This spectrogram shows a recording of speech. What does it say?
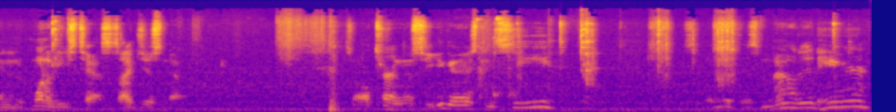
in one of these tests. I just know. So I'll turn this so you guys can see. So we'll get this mounted here.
